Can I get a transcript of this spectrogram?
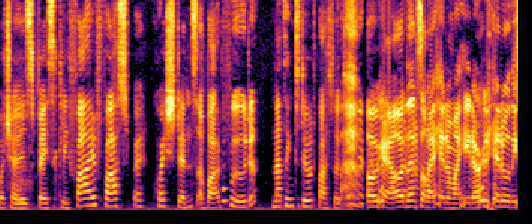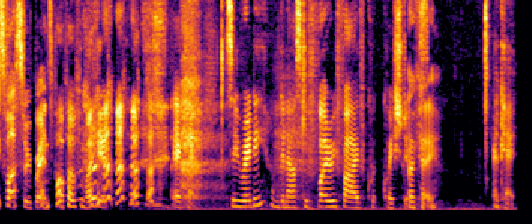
Which is basically five fast fa- questions about food, nothing to do with fast food. Okay, oh, that's what I had in my head. I already had all these fast food brands pop up in my head. okay, so you ready? I'm gonna ask you very five quick questions. Okay. Okay,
